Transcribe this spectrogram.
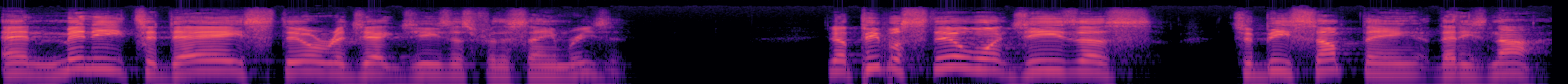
And many today still reject Jesus for the same reason. You know, people still want Jesus to be something that he's not.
